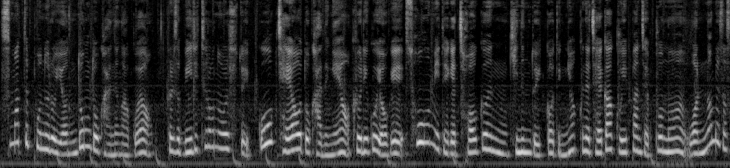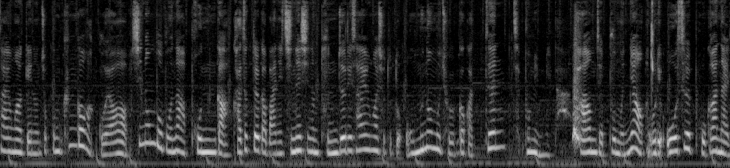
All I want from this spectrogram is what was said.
스마트폰으로 연동도 가능하고요. 그래서 미리 틀어놓을 수도 있고 제어도 가능해요. 그리고 여기 소음이 되게 적은 기능도 있거든요. 근데 제가 구입한 제품은 원룸에서 사용하기에는 조금 큰 것 같고요. 신혼부부나 본가, 가족들과 많이 지내시는 분들이 사용하셔도 너무너무 좋을 것 같은 제품입니다. 다음 제품은요. 우리 옷을 보관할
